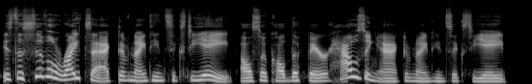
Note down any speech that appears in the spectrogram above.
is the Civil Rights Act of 1968, also called the Fair Housing Act of 1968,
